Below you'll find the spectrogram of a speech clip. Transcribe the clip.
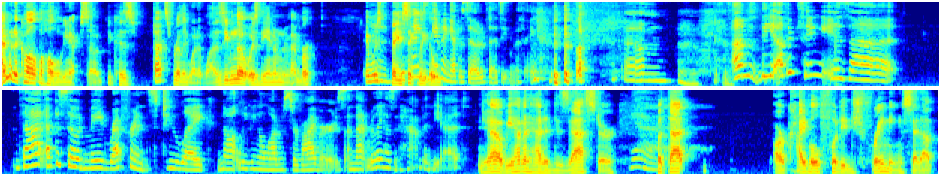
I'm going to call it the Halloween episode because that's really what it was, even though it was the end of November. It was basically the the. Thanksgiving episode, if that's even a thing. um, um, the other thing is, uh, that episode made reference to like not leaving a lot of survivors, and that really hasn't happened yet. yeah, we haven't had a disaster. Yeah, But that archival footage framing setup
